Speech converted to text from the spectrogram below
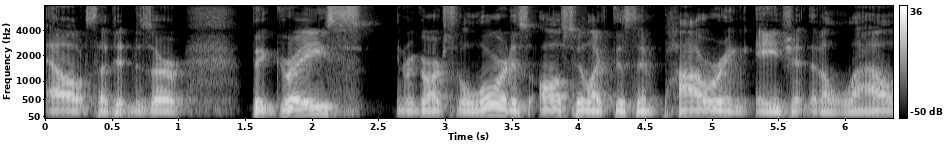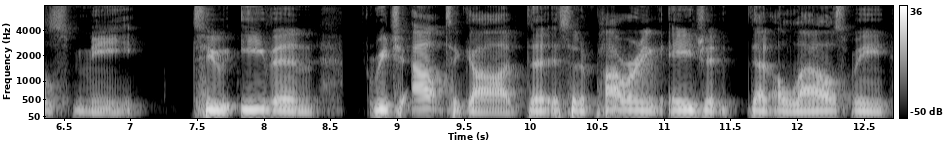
else I didn't deserve. But grace in regards to the Lord is also like this empowering agent that allows me to even reach out to God. That it's an empowering agent that allows me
